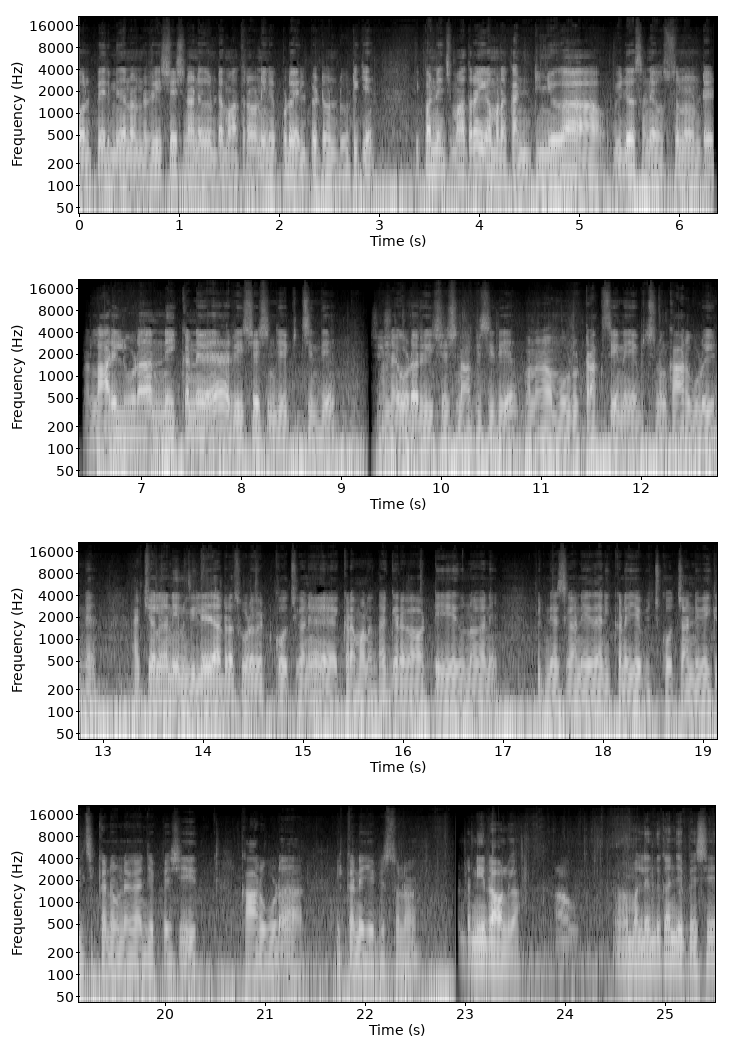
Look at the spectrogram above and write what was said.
వాళ్ళ పేరు మీద నన్ను రిజిస్ట్రేషన్ అనేది ఉంటే మాత్రం నేను ఎప్పుడూ వెళ్ళిపెట్టాను డ్యూటీకి. ఇప్పటి నుంచి మాత్రం ఇక మన కంటిన్యూగా వీడియోస్ అనేవి వస్తూనే ఉంటాయి. లారీలు కూడా అన్నీ ఇక్కడనే రిజిస్ట్రేషన్ చేయించింది. అన్నయ్య కూడా రిజిస్ట్రేషన్ ఆఫీస్ ఇది. మన మూడు ట్రక్స్ ఇన్నే చేయించినాం కారు కూడా ఇన్నే యాక్చువల్గా నేను విలేజ్ అడ్రస్ కూడా పెట్టుకోవచ్చు కానీ ఇక్కడ మన దగ్గర కాబట్టి ఏది ఉన్నా కానీ ఫిట్నెస్ కానీ ఏదైనా ఇక్కడనే చేయించుకోవచ్చు అన్ని వెహికల్స్ ఇక్కడనే ఉన్నాయి కానీ చెప్పేసి కారు కూడా ఇక్కడనే చేపిస్తున్నా. అంటే నేను రావాలిగా? మళ్ళీ ఎందుకని చెప్పేసి?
